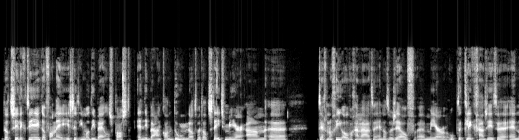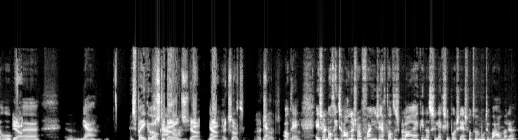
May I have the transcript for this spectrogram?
dat selecteren van hey, is dit iemand die bij ons past en die baan kan doen, dat we dat steeds meer aan technologie over gaan laten en dat we zelf uh, meer op de klik gaan zitten en op ja, uh, ja spreken we Past elkaar die bij ons? Ja, ja, ja exact. exact. Oké. Okay. Is er nog iets anders waarvan je zegt dat is belangrijk in dat selectieproces wat we moeten behandelen?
